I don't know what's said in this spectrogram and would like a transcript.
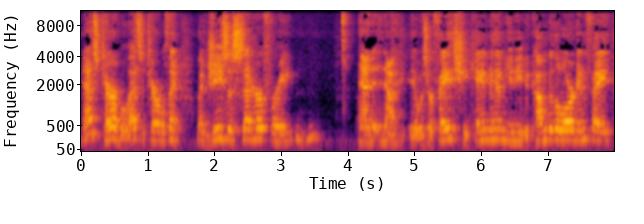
And that's terrible. That's a terrible thing. But Jesus set her free. Mm-hmm. And now it was her faith. She came to him. You need to come to the Lord in faith.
